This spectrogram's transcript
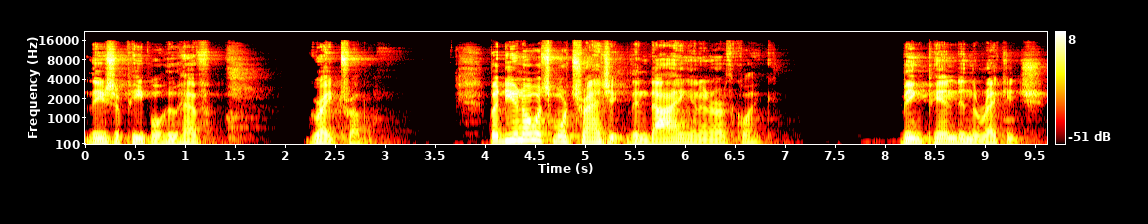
These are people who have great trouble. But do you know what's more tragic than dying in an earthquake? Being pinned in the wreckage?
